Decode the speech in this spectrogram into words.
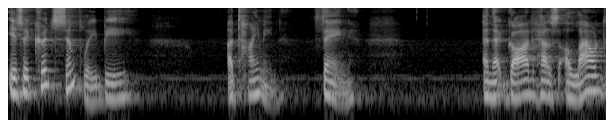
is it could simply be a timing thing, and that God has allowed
